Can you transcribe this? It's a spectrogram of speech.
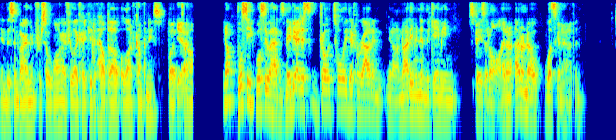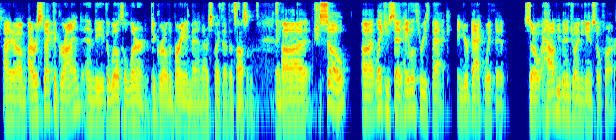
in this environment for so long. I feel like I could help out a lot of companies. But Yeah. uh, you know, we'll see. We'll see what happens. Maybe I just go a totally different route, and you know, I'm not even in the gaming space at all. I don't. I don't know what's gonna happen. I um I respect the grind and the the will to learn to grow the brain, man. I respect that. That's awesome. Thank you. Uh, so uh, like you said, Halo 3 is back, and you're back with it. So how have you been enjoying the game so far?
